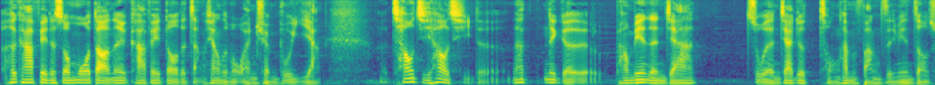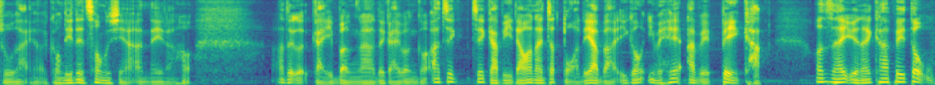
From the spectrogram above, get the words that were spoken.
喝咖啡的时候摸到那个咖啡豆的长相怎么完全不一样？超级好奇的。那那个旁边人家主人家就从他们房子里面走出来了，工地在冲下安内然后啊，这个改问啊，这改问讲啊，这这咖啡豆那叫大粒啊？伊讲因为迄阿未被壳，我才原来咖啡豆有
